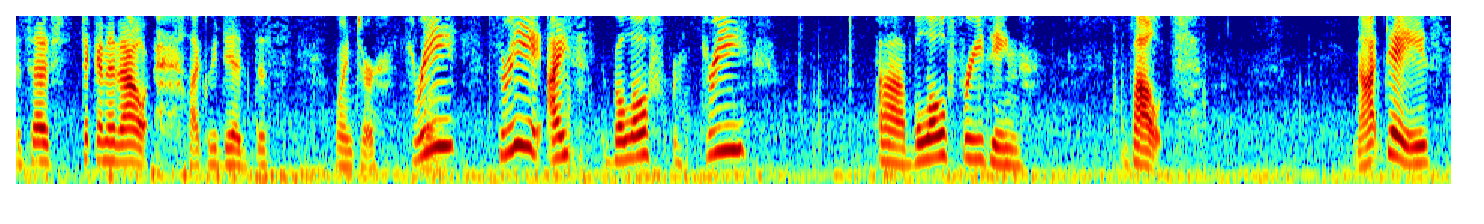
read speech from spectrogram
instead of sticking it out like we did this winter. Three, three ice below, three uh, below freezing bouts. Not days,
